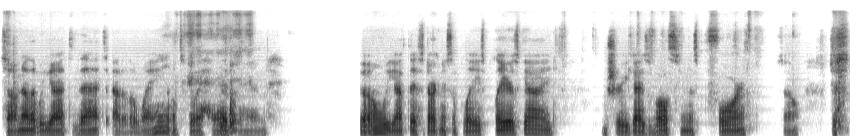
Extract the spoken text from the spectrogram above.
So now that we got that out of the way, let's go ahead and go. We got this Darkness Ablaze Player's Guide. I'm sure you guys have all seen this before, so just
